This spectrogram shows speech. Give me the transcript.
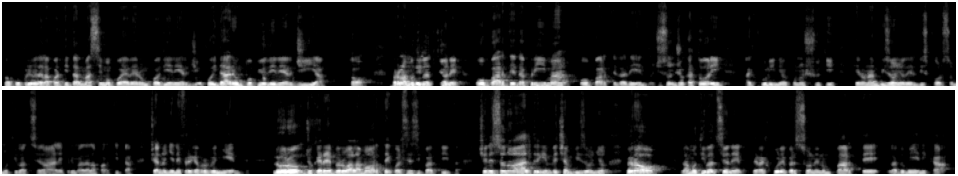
poco prima della partita al massimo puoi avere un po' di energia, puoi dare un po' più di energia To. Però la motivazione o parte da prima o parte da dentro. Ci sono giocatori, alcuni ne ho conosciuti, che non hanno bisogno del discorso motivazionale prima della partita, cioè non gliene frega proprio niente. Loro giocherebbero alla morte qualsiasi partita. Ce ne sono altri che invece hanno bisogno, però la motivazione per alcune persone non parte la domenica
